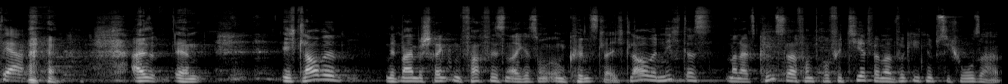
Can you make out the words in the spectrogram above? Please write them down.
Tja. Also, ähm, ich glaube, mit meinem beschränkten Fachwissen eigentlich jetzt um, um, Künstler. Ich glaube nicht, dass man als Künstler davon profitiert, wenn man wirklich eine Psychose hat.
